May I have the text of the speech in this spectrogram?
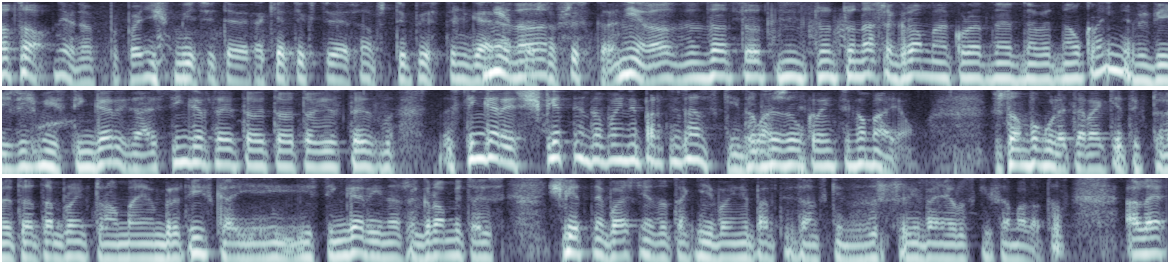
To co? Nie, no po- powinniśmy mieć te rakiety, które są w typie Stingera. Nie, no, też, no wszystko. Nie, no, to, to, to, to nasze gromy akurat nawet, nawet na Ukrainę wywieźliśmy i Stingery, a Stinger to, to, to, to, jest, to jest... Stinger jest świetny do wojny partyzanckiej. Dobrze, Właśnie. że Ukraińcy go mają. Zresztą w ogóle te rakiety, które ta, ta broń, którą mają brytyjska i, i Stingery i nasze gromy, to jest świetne właśnie do takiej wojny partyzanckiej, do zestrzeliwania ruskich samolotów. Ale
